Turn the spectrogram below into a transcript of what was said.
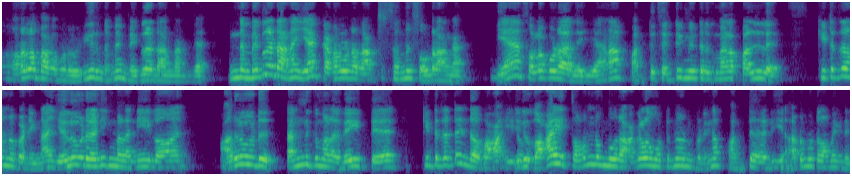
முதல்ல பார்க்க போற உயிரினமே மெகுலடான் இந்த மெகுலடானை ஏன் கடலோட ராட்சசன்னு சொல்றாங்க? ஏன் சொல்லக்கூடாது? ஏன்னா பத்து சென்டிமீட்டருக்கு மேல பல்லு. கிட்டத்தட்ட வந்து பாத்தீங்கன்னா எழுபது அடிக்கு மேல நீளம் அறுபது டன்னுக்கு மேல வெயிட்டு கிட்டத்தட்ட இந்த வா இது வாயை திறந்து ஒரு அகலம் மட்டுமே வந்து பாத்தீங்கன்னா பத்து அடி அது மட்டும் இல்லாம இது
